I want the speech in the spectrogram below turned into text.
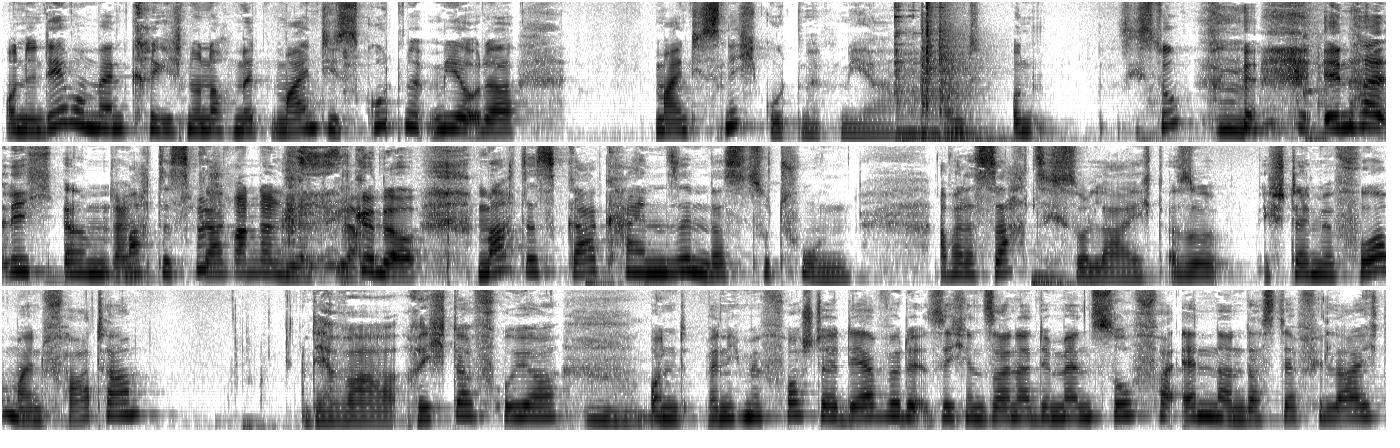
Und in dem Moment kriege ich nur noch mit, meint die es gut mit mir oder meint die es nicht gut mit mir? Und, und siehst du, inhaltlich ähm, Hm. Macht es gar ja. genau, macht es gar keinen Sinn, das zu tun. Aber das sagt sich so leicht. Also ich stelle mir vor, mein Vater, der war Richter früher. Mhm. Und wenn ich mir vorstelle, der würde sich in seiner Demenz so verändern, dass der vielleicht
